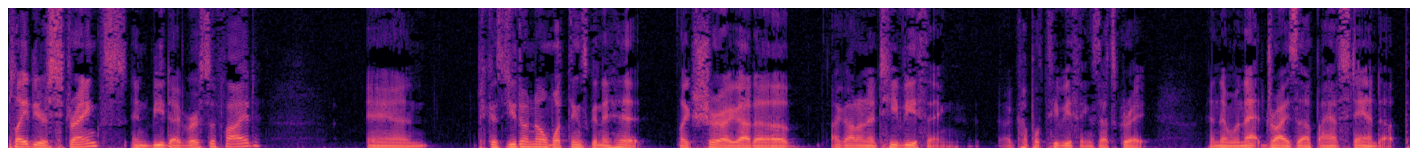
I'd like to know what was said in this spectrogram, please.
play to your strengths and be diversified, and because you don't know what thing's going to hit. Like, sure, I got a I got on a TV thing, a couple TV things. That's great. And then when that dries up, I have stand up.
